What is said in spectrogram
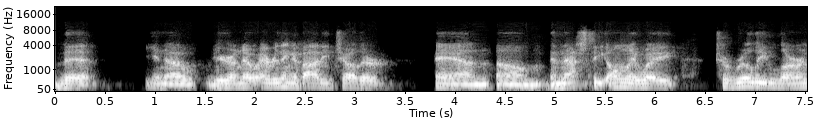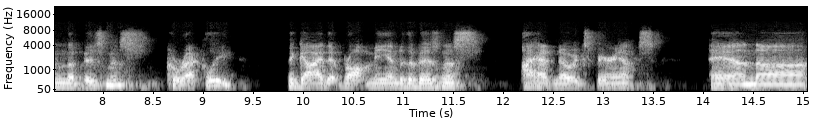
that you know you're going to know everything about each other. And um, and that's the only way to really learn the business correctly. The guy that brought me into the business i had no experience and uh,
